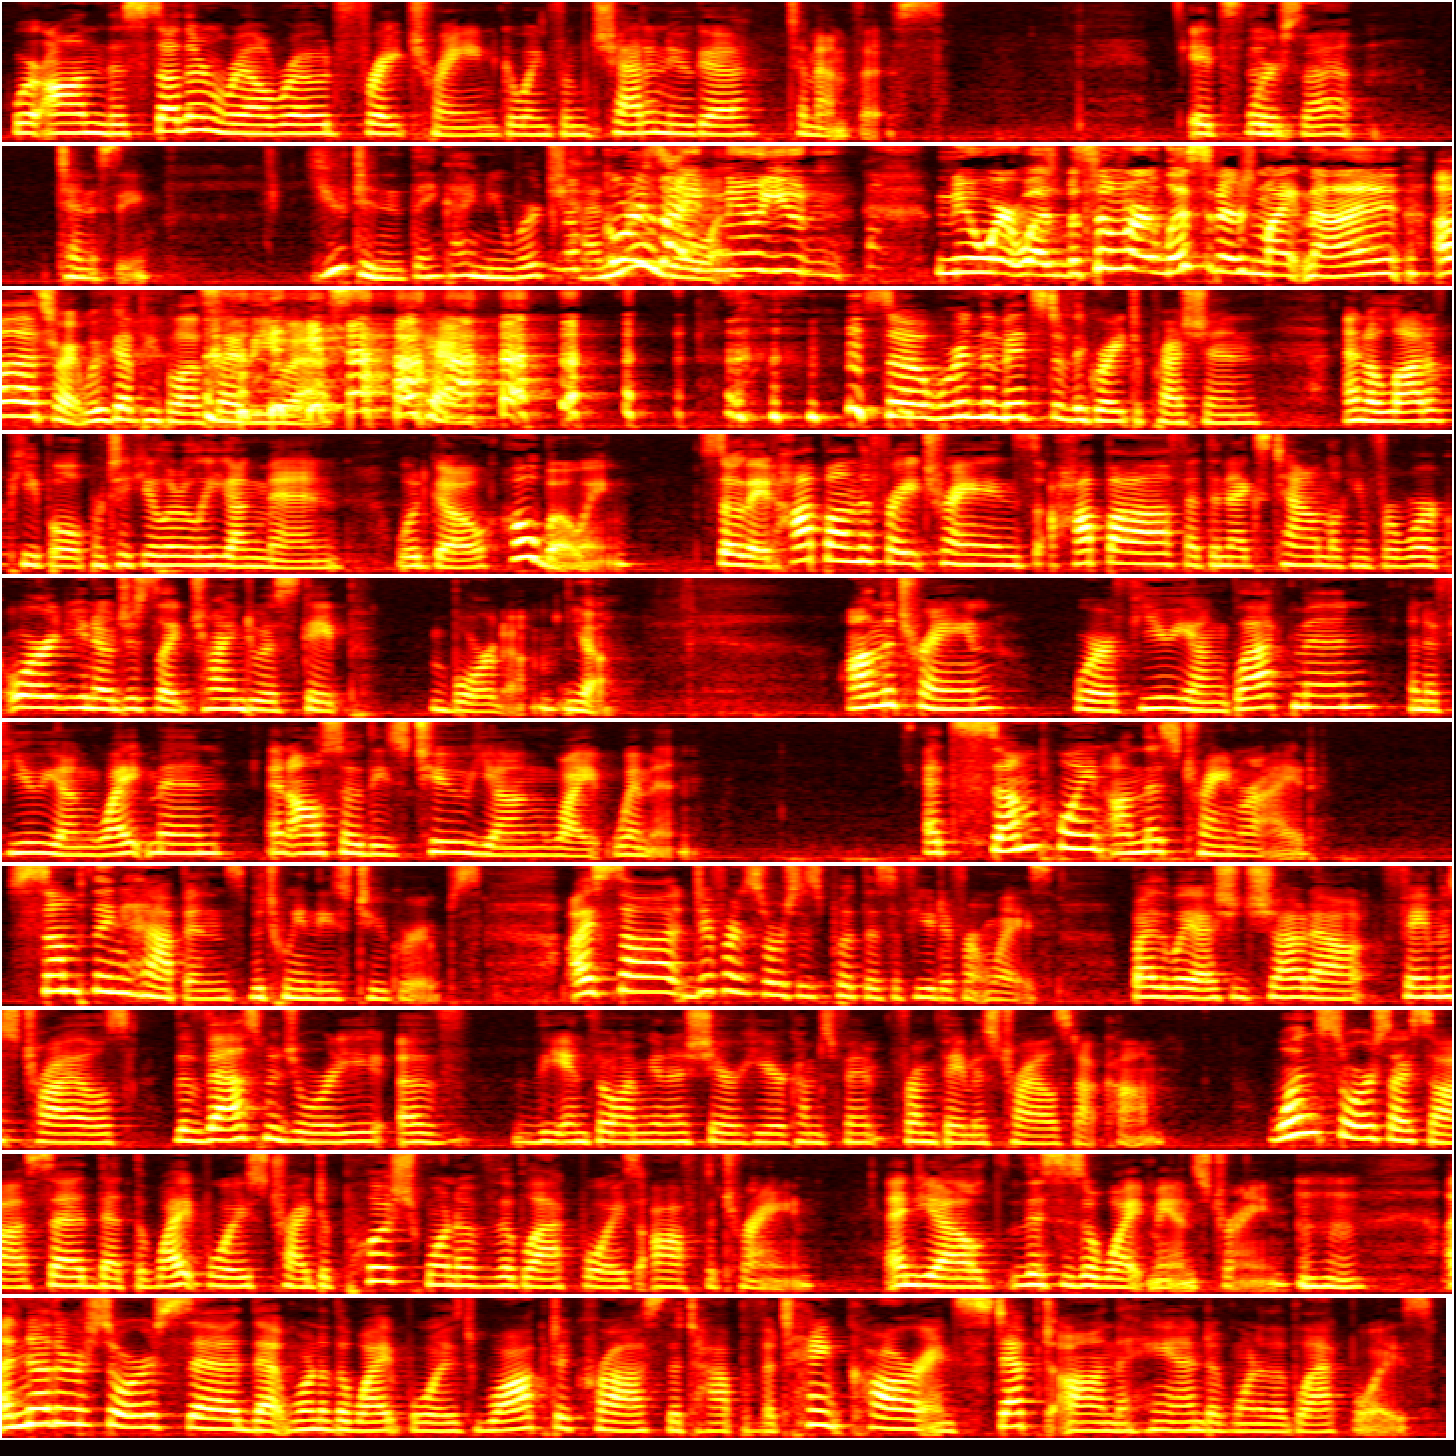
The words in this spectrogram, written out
We're on the Southern Railroad freight train going from Chattanooga to Memphis. It's the Where's that? Tennessee. You didn't think I knew where Chattanooga was. Of course, I was. knew you knew where it was, but some of our listeners might not. Oh, that's right. We've got people outside the U.S. okay. so we're in the midst of the Great Depression, and a lot of people, particularly young men, would go hoboing. So they'd hop on the freight trains, hop off at the next town looking for work, or, you know, just like trying to escape boredom. Yeah. On the train were a few young black men and a few young white men, and also these two young white women. At some point on this train ride, something happens between these two groups. I saw different sources put this a few different ways. By the way, I should shout out famous trials. The vast majority of the info I'm going to share here comes from famoustrials.com. One source I saw said that the white boys tried to push one of the black boys off the train and yelled, This is a white man's train. Mm-hmm. Another source said that one of the white boys walked across the top of a tank car and stepped on the hand of one of the black boys.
